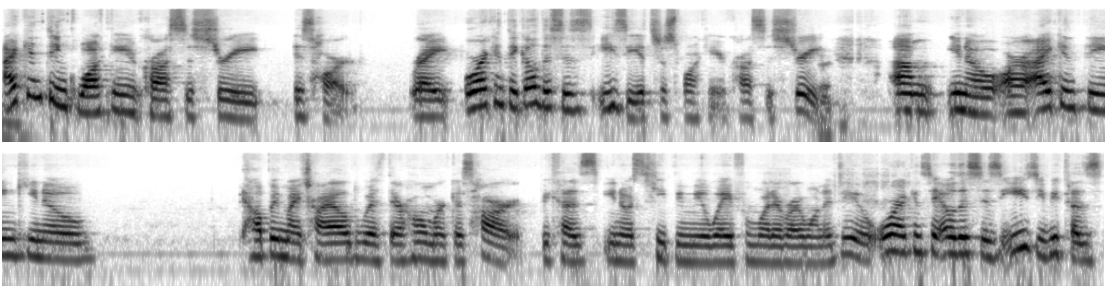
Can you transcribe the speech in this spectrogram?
I can think walking across the street is hard, right? Or I can think, oh, this is easy. It's just walking across the street. Um, you know, or I can think, you know, helping my child with their homework is hard because, you know, it's keeping me away from whatever I want to do. Or I can say, oh, this is easy because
